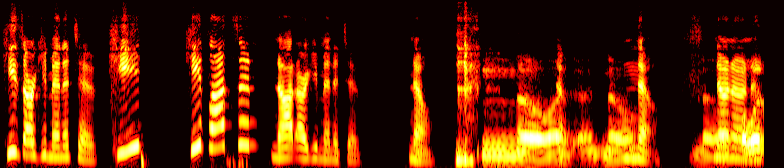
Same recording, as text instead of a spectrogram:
he's argumentative. Keith Keith Latson, not argumentative. No, No, I, I, no, no. no, No, no, I'll, no. Let,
